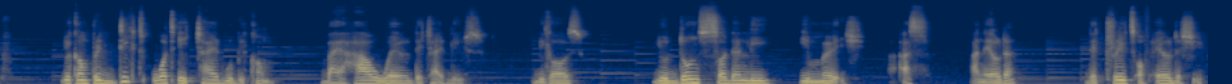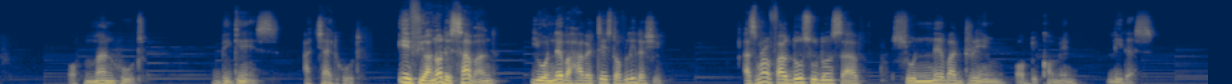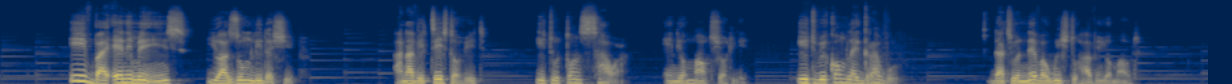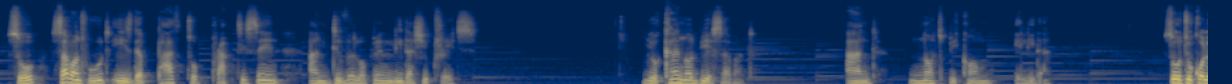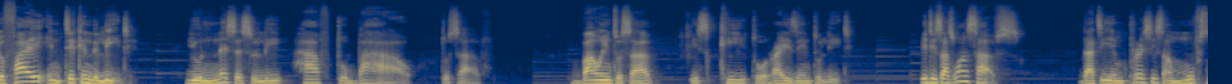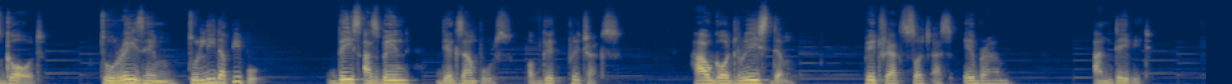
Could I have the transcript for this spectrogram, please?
you can predict what a child will become by how well the child lives because you don't suddenly emerge as an elder. The traits of eldership, of manhood, begins at childhood. If you are not a servant, you will never have a taste of leadership. As a matter of fact, those who don't serve should never dream of becoming leaders. If by any means you assume leadership and have a taste of it, it will turn sour in your mouth shortly. It will become like gravel that you'll never wish to have in your mouth. So, servanthood is the path to practicing and developing leadership traits. You cannot be a servant and not become a leader. So, to qualify in taking the lead, you necessarily have to bow to serve. Bowing to serve is key to rising to lead. It is as one serves that he impresses and moves God to raise him to lead a people. This has been the examples of great patriarchs, how God raised them, patriarchs such as Abraham and David.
